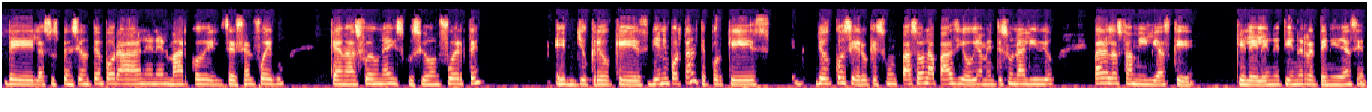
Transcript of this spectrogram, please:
de la suspensión temporal en el marco del cese al fuego, que además fue una discusión fuerte, eh, yo creo que es bien importante porque es, yo considero que es un paso a la paz y obviamente es un alivio para las familias que, que el ELN tiene retenidas. en-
